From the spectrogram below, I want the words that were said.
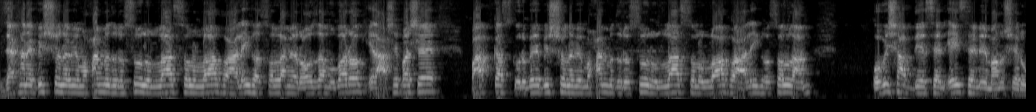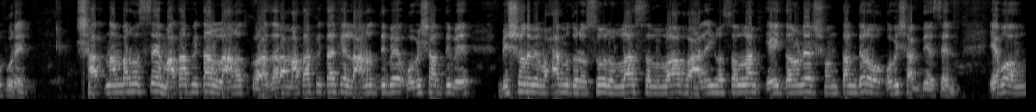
যেখানে বিশ্বনবী মোহাম্মদ রসুল উল্লাহ সাল্লাহ আলী রওজা মুবারক, এর আশেপাশে পাপ কাজ করবে বিশ্বনবী মোহাম্মদ রসুল উল্লাহ সাল্লাহ আলী আসাল্লাম অভিশাপ দিয়েছেন এই শ্রেণির মানুষের উপরে। সাত নাম্বার হচ্ছে মাতা পিতার লানত করা। যারা মাতা পিতাকে লানত দিবে, অভিশাপ দিবে বিশ্বনবী মোহাম্মদ রসুল উল্লাহ সাল্লাহ আলী আসাল্লাম এই ধরনের সন্তানদেরও অভিশাপ দিয়েছেন। এবং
